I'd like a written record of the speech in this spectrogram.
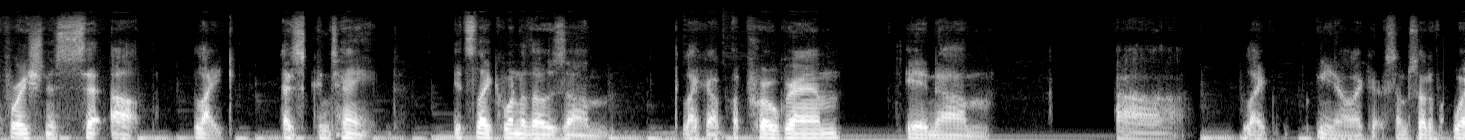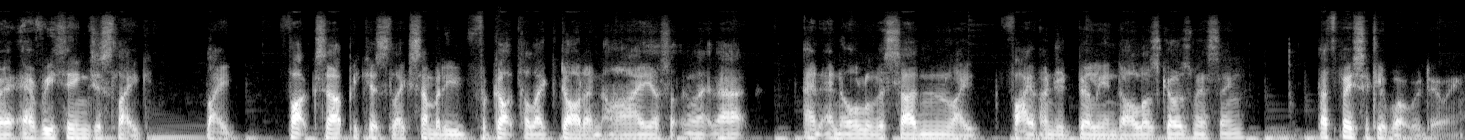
operation is set up like as contained. It's like one of those um like a, a program in um uh like you know like some sort of where everything just like like fucks up because like somebody forgot to like dot an i or something like that. And and all of a sudden like 500 billion dollars goes missing. That's basically what we're doing.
